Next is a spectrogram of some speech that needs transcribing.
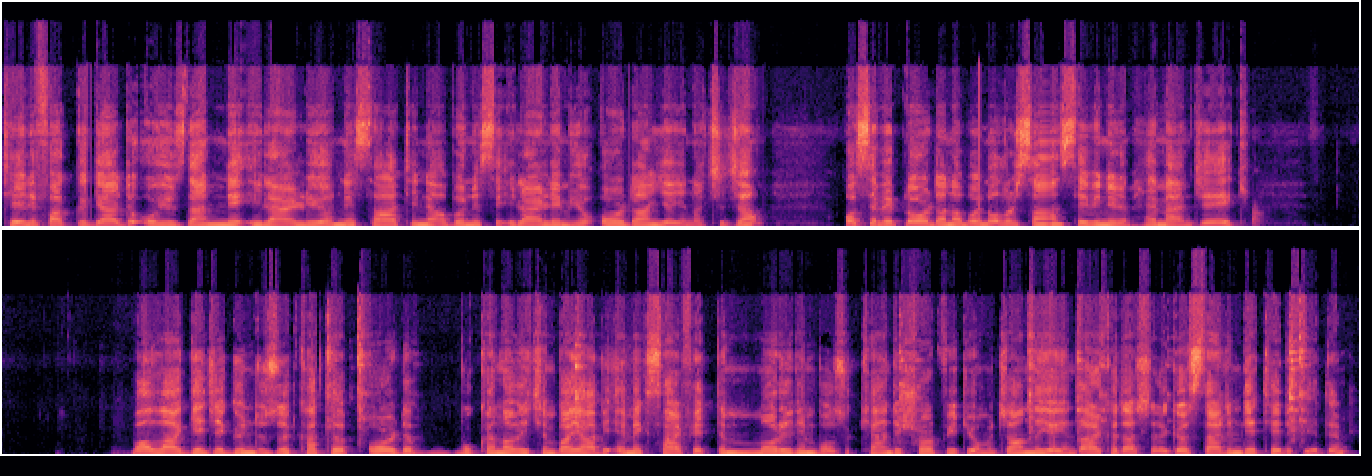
Telif hakkı geldi o yüzden ne ilerliyor ne saati ne abonesi ilerlemiyor. Oradan yayın açacağım. O sebeple oradan abone olursan sevinirim hemencek. Vallahi gece gündüzü katıp orada bu kanal için bayağı bir emek sarf ettim. Moralim bozuk. Kendi short videomu canlı yayında arkadaşlara gösterdim diye telif yedim.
